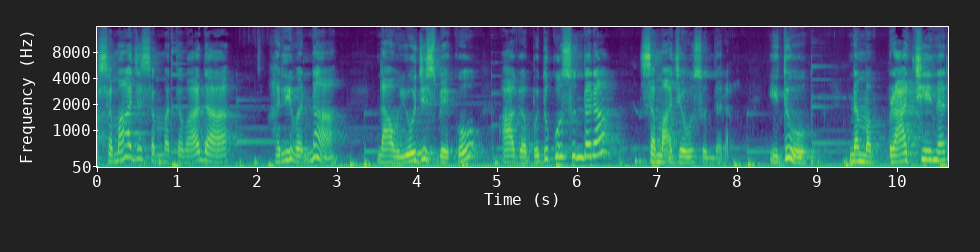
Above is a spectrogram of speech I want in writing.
ಸಮಾಜ ಸಮ್ಮತವಾದ ಹರಿವನ್ನು ನಾವು ಯೋಜಿಸಬೇಕು. ಆಗ ಬದುಕು ಸುಂದರ, ಸಮಾಜವು ಸುಂದರ. ಇದು ನಮ್ಮ ಪ್ರಾಚೀನರ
